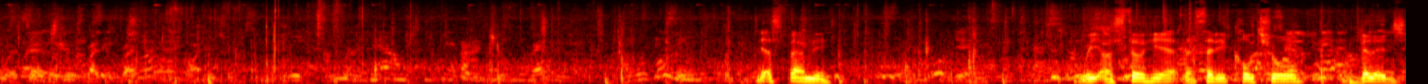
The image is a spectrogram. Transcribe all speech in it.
where it's at. It's right, it's right in um, our entrance. Yes, family. We are still here at Lesedi Cultural Village.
